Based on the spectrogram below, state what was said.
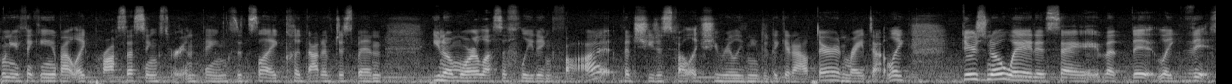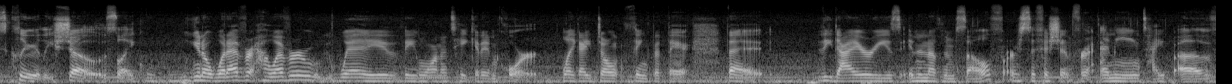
when you're thinking about like processing certain things, it's like could that have just been, you know, more or less a fleeting thought that she just felt like she really needed to get out there and write down. Like, there's no way to say that the, like this clearly shows like you know whatever however way they want to take it in court. Like I don't think that they that the diaries in and of themselves are sufficient for any type of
